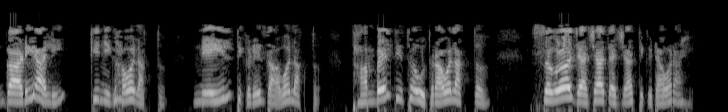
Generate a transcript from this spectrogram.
गाडी आली की निघावं लागतं. नेईल तिकडे जावं लागतं. थांबेल तिथं उतरावं लागतं. सगळं ज्याच्या त्याच्या तिकिटावर आहे.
